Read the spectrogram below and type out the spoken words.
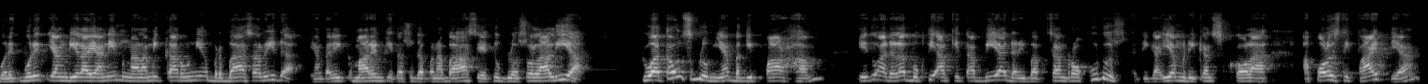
Murid-murid yang dilayani mengalami karunia berbahasa rida, yang tadi kemarin kita sudah pernah bahas, yaitu glosolalia. Dua tahun sebelumnya bagi Parham, itu adalah bukti alkitabiah dari baptisan Roh Kudus ketika ia mendirikan sekolah apologetic fight ya,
